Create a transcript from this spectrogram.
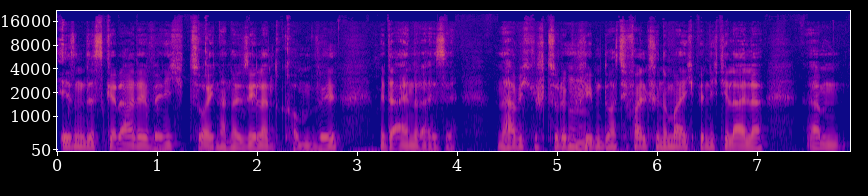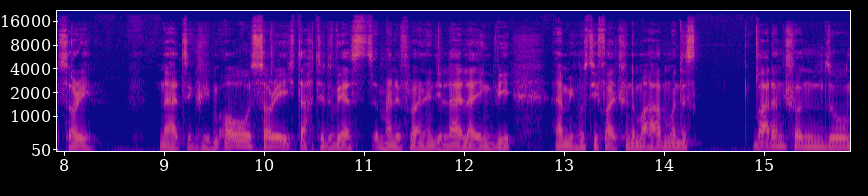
ist denn das gerade, wenn ich zu euch nach Neuseeland kommen will mit der Einreise? Dann habe ich gesch- zurückgeschrieben, du hast die falsche Nummer, ich bin nicht die Laila, ähm, sorry. Und dann hat sie geschrieben, oh, sorry, ich dachte, du wärst meine Freundin, die Laila irgendwie, ähm, ich muss die falsche Nummer haben. Und es war dann schon so,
